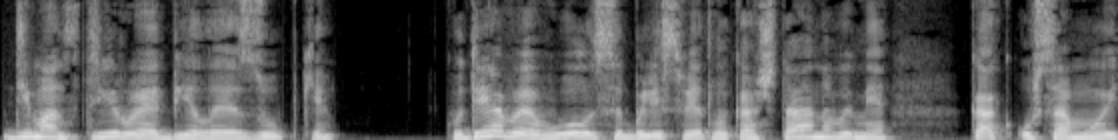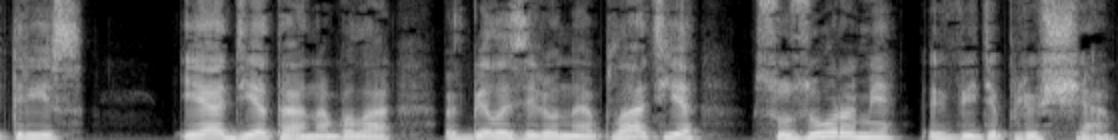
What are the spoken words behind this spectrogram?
демонстрируя белые зубки. Кудрявые волосы были светло-каштановыми, как у самой Трис, и одета она была в бело-зеленое платье с узорами в виде плюща.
